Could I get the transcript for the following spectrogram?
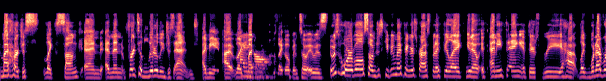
my heart just like sunk. And, and then for it to literally just end, I mean, I like I my mouth was like open. So it was, it was horrible. So I'm just keeping my fingers crossed. But I feel like, you know, if anything, if there's rehab, like whatever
